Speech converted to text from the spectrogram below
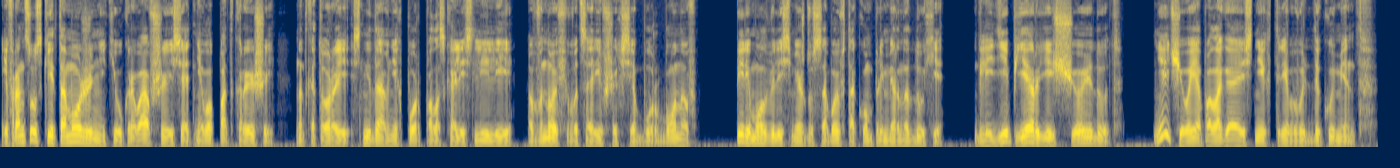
и французские таможенники, укрывавшиеся от него под крышей, над которой с недавних пор полоскались лилии вновь воцарившихся бурбонов, перемолвились между собой в таком примерно духе. «Гляди, Пьер, еще идут. Нечего, я полагаю, с них требовать документов.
